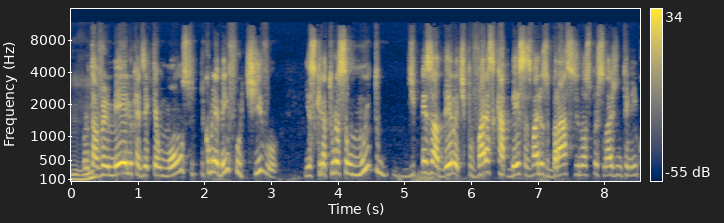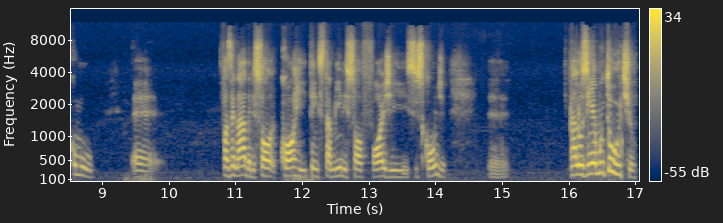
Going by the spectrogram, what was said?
Uhum. Quando tá vermelho, quer dizer que tem um monstro. E como ele é bem furtivo, E as criaturas são muito de pesadelo, é tipo várias cabeças, vários braços, e o nosso personagem não tem nem como é, fazer nada, ele só corre, tem estamina e só foge e se esconde. É, a luzinha é muito útil.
